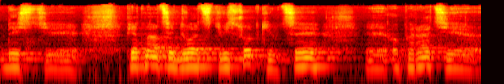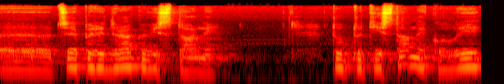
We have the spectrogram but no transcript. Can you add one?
десь е, 15-20% це е, операція, е, це передракові стани. Тобто ті стани, коли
